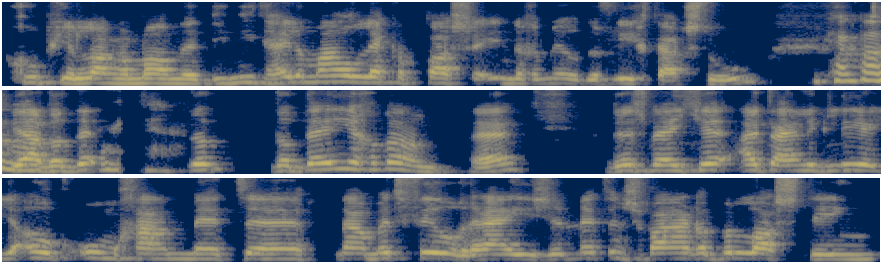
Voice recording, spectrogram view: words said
groepje lange mannen die niet helemaal lekker passen in de gemiddelde vliegtuigstoel. Ja, dat, de, dat, dat deed je gewoon. Hè? Dus weet je, uiteindelijk leer je ook omgaan met, nou, met veel reizen, met een zware belasting,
